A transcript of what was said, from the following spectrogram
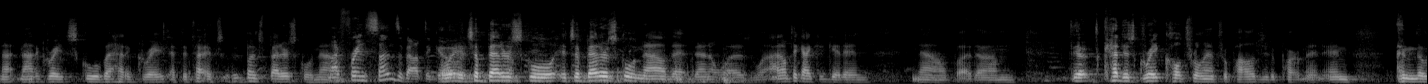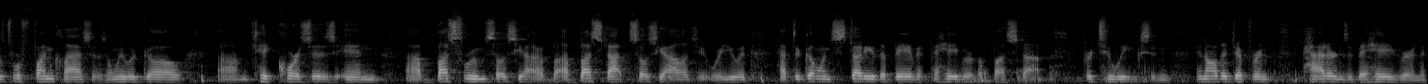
Not, not a great school, but had a great at the time. It's a much better school now. My friend's son's about to go. It's a better school. It's a better school now than, than it was. I don't think I could get in now, but um, they had this great cultural anthropology department, and and those were fun classes, and we would go um, take courses in uh, bus room sociology, uh, bus stop sociology, where you would have to go and study the behavior of a bus stop for two weeks, and, and all the different patterns of behavior and the,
